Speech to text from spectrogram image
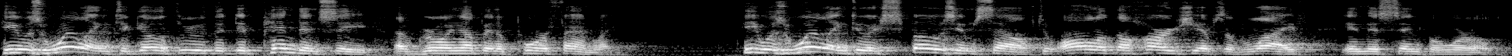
He was willing to go through the dependency of growing up in a poor family. He was willing to expose himself to all of the hardships of life in this sinful world.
